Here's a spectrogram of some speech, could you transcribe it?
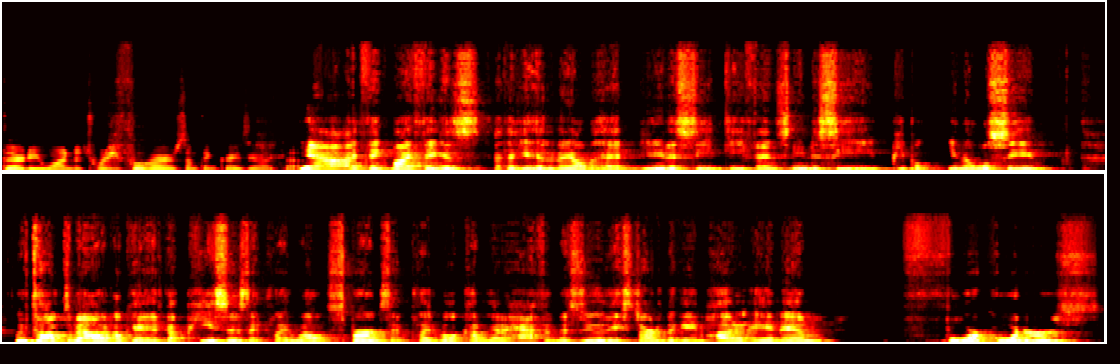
31 to 24 or something crazy like that. Yeah, I think my thing is I think you hit the nail on the head. You need to see defense, you need to see people, you know, we'll see we've talked about okay, they've got pieces, they played well in spurts, they played well coming out of half of Mizzou. They started the game hot at A&M. Four quarters,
